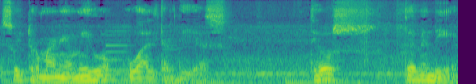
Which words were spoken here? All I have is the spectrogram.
Soy tu hermano y amigo Walter Díaz. Dios te bendiga.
